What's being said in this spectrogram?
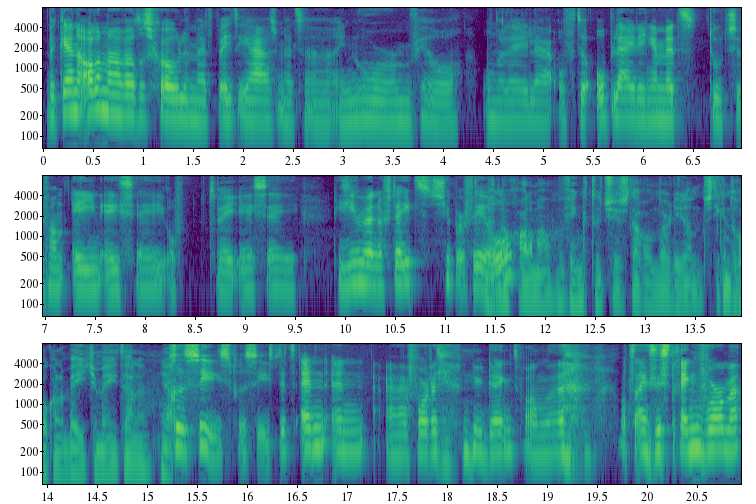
we kennen allemaal wel de scholen met PTA's met eh, enorm veel onderdelen. Of de opleidingen met toetsen van 1 EC of 2 EC. Die zien we nog steeds Met superveel. nog allemaal vinktoetjes daaronder die dan stiekem toch ook al een beetje meetellen. Ja. Precies, precies. Dit, en en eh, voordat je nu denkt van, eh, wat zijn ze streng voor me?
